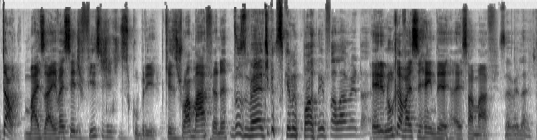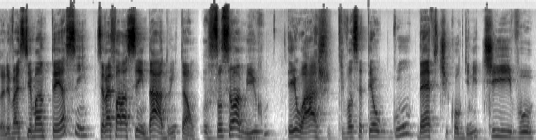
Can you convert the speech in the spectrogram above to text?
Então, mas aí vai ser difícil a gente descobrir. Porque existe uma máfia, né? Dos médicos que não podem falar a verdade. Ele nunca vai se render a essa máfia. Isso é verdade. Então ele vai se manter assim. Você vai falar assim, Dado, então, eu sou seu amigo. Eu acho que você tem algum déficit cognitivo,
